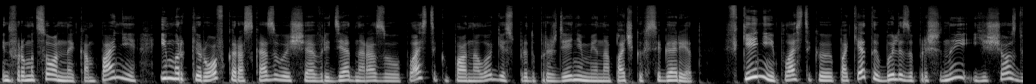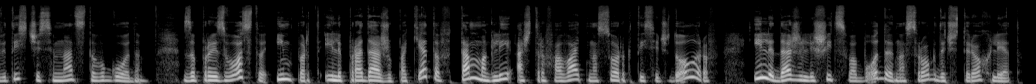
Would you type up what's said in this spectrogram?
информационные кампании и маркировка, рассказывающая о вреде одноразового пластика по аналогии с предупреждениями на пачках сигарет. В Кении пластиковые пакеты были запрещены еще с 2017 года. За производство, импорт или продажу пакетов там могли оштрафовать на 40 тысяч долларов или даже лишить свободы на срок до 4 лет.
